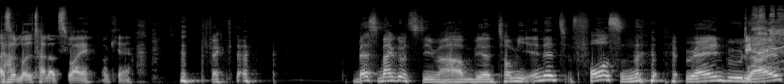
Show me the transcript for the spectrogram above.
Also Ja. LOL Tyler 2, okay. Perfekt. Best Minecraft-Streamer haben wir Tommy Innit, Forsen, Rainbow Live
